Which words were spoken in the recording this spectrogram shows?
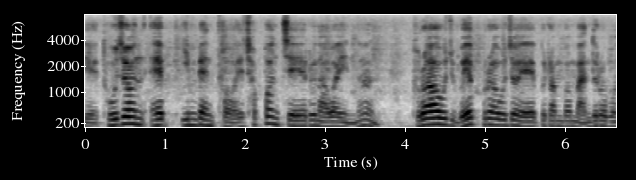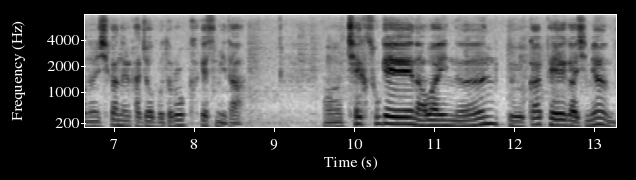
예, 도전 앱 인벤터의 첫 번째로 나와 있는 브라우저, 웹 브라우저 앱을 한번 만들어 보는 시간을 가져보도록 하겠습니다. 어, 책 속에 나와 있는 그 카페에 가시면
